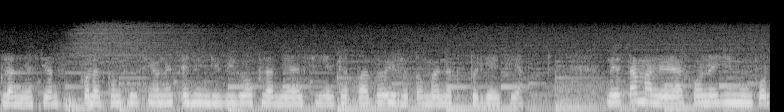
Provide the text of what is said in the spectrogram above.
planeación. Con las conclusiones, el individuo planea el siguiente paso y retoma la experiencia. De esta manera, Honey y Mumford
